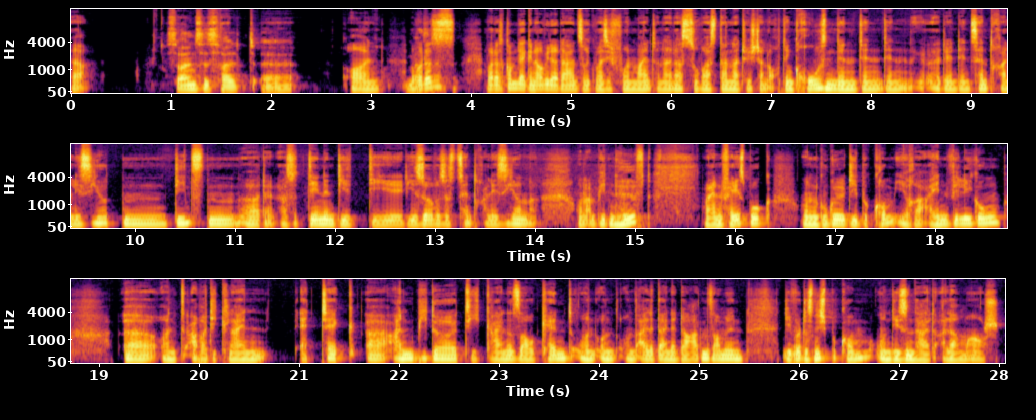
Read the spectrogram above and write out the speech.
Ja. Sollen sie es halt äh, und aber das ist, aber das kommt ja genau wieder dahin zurück, was ich vorhin meinte, ne, dass sowas dann natürlich dann auch den großen, den, den, den, äh, den, den zentralisierten Diensten, äh, den, also denen, die, die die Services zentralisieren und anbieten, hilft. Weil Facebook und Google, die bekommen ihre Einwilligung, Äh, und aber die kleinen AdTech-Anbieter, die keine Sau kennt und, und, und alle deine Daten sammeln, die wird es nicht bekommen und die sind halt alle am Arsch.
